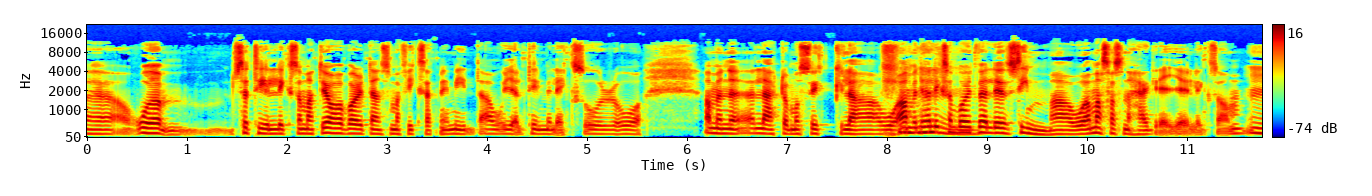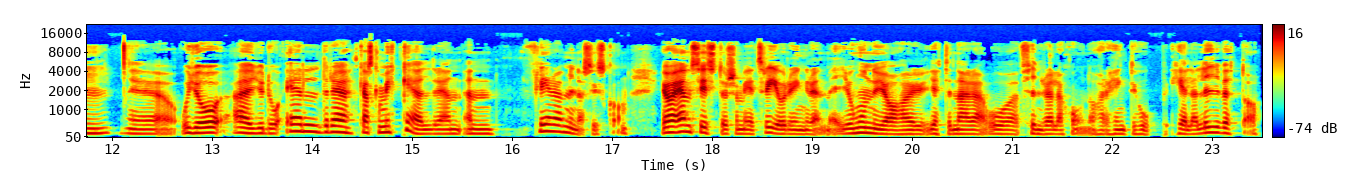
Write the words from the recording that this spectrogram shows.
Eh, och mm, sett till liksom att jag har varit den som har fixat med middag och hjälpt till med läxor. Och ja, men, eh, lärt dem att cykla. Och ja, men det har liksom varit väldigt simma och en massa sådana här grejer. Liksom. Eh, och jag är ju då äldre, ganska mycket äldre än, än flera av mina syskon. Jag har en syster som är tre år yngre än mig och hon och jag har jättenära och fin relation och har hängt ihop hela livet då.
